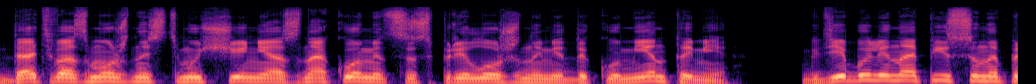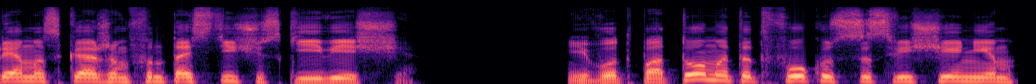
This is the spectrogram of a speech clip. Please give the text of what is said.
дать возможность мужчине ознакомиться с приложенными документами, где были написаны, прямо скажем, фантастические вещи. И вот потом этот фокус с освещением,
